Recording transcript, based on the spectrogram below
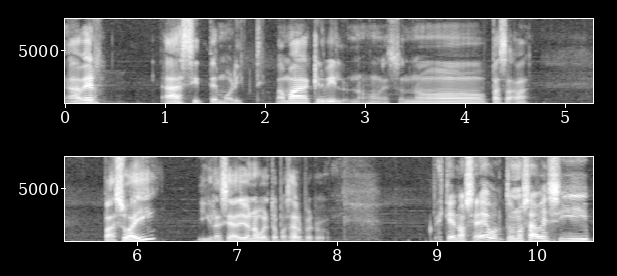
A ver. Ah, sí, te moriste. Vamos a escribirlo. No, eso no pasaba. Pasó ahí y gracias a Dios no ha vuelto a pasar, pero. es que no sé, tú no sabes si.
